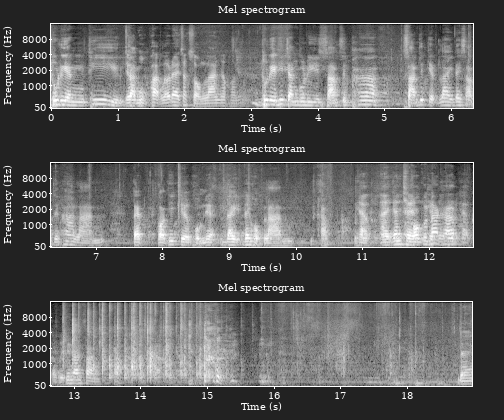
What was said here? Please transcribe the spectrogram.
ทุเรียนที่เดี๋ยวจันทปลูกผักแล้วได้สักสองล้านครับพอแล้วทุเรียนที่จันทบุรีสามสิบห้าสามสิบเจ็ดไร่ได้สามสิบห้าล้าน แต่ก่อนที่เจอผมเนี่ยได้ได้หกล้านครับครับอ่างั้นเชิญขอบคุณมากครับขอบคุณที่นั่งฟังครับ แดง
